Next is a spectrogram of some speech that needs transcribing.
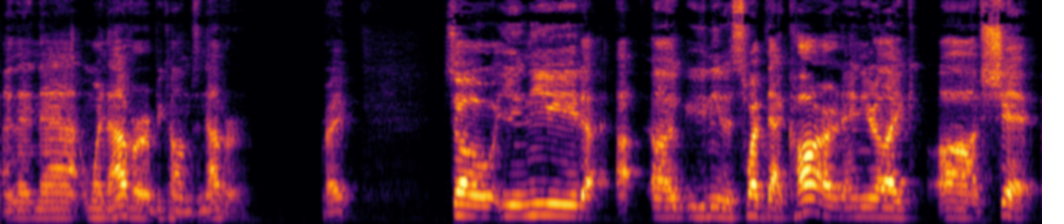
And then that whenever becomes never, right? So you need uh, uh, you need to swipe that card, and you're like, oh shit,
